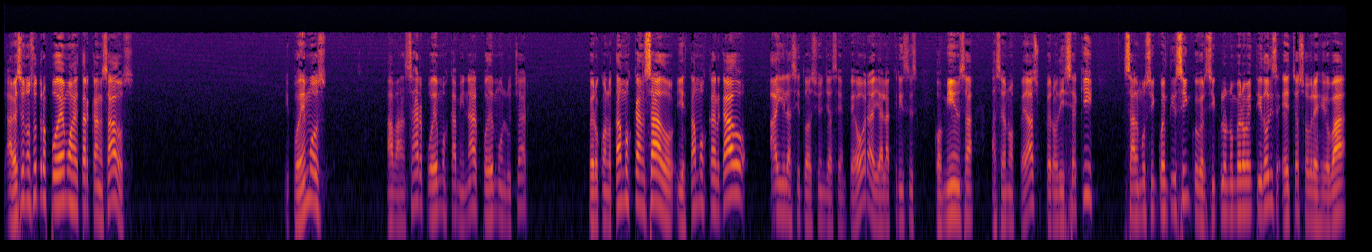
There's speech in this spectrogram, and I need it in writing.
A veces nosotros podemos estar cansados y podemos avanzar, podemos caminar, podemos luchar. Pero cuando estamos cansados y estamos cargados, ahí la situación ya se empeora, ya la crisis comienza a hacernos pedazos. Pero dice aquí, Salmo 55, versículo número 22, dice, echa sobre Jehová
